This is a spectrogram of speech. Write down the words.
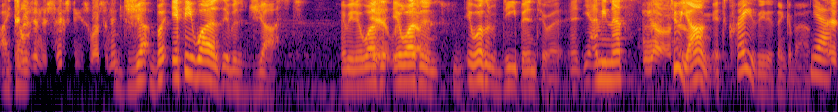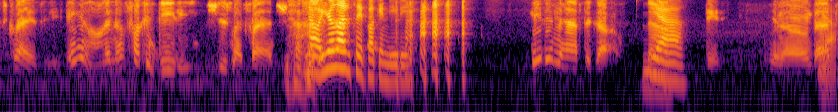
I don't. He was in the 60s, wasn't he? Ju- but if he was, it was just. I mean, it wasn't. it it, was wasn't. It wasn't deep into it. And, yeah, I mean, that's No, it's too no. young. It's crazy to think about. Yeah. It's crazy. And, you know, and the fucking Dee Dee, excuse my French, No, you're allowed to say fucking Dee Dee. he didn't have to go. No. Yeah. Dee Dee. You know, that's,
